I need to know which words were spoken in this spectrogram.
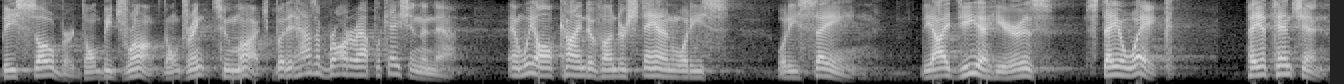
be sober, don't be drunk, don't drink too much. But it has a broader application than that. And we all kind of understand what he's, what he's saying. The idea here is stay awake, pay attention,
